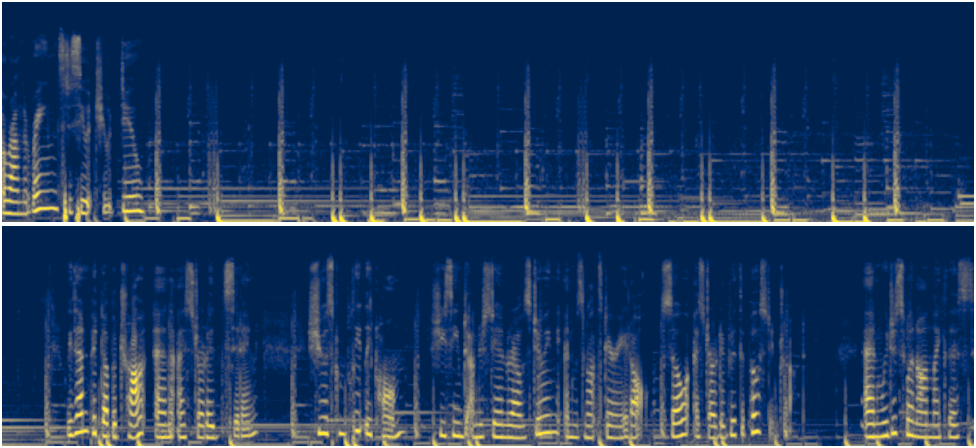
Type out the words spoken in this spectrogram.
around the reins to see what she would do. We then picked up a trot and I started sitting. She was completely calm. She seemed to understand what I was doing and was not scary at all. So I started with the posting trot. And we just went on like this,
